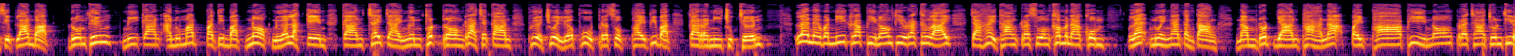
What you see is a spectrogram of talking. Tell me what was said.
20 ล้านบาท รวมถึงมีการอนุมัติปฏิบัตินอกเหนือหลักเกณฑ์ การใช้จ่ายเงินทดรองราชการ เพื่อช่วยเหลือผู้ประสบภัยพิบัติกรณีฉุกเฉิน และในวันนี้ครับพี่น้องที่รักทั้งหลาย จะให้ทางกระทรวงคมนาคม และหน่วยงานต่างๆนำรถยานพาหนะไปพาพี่น้องประชาชนที่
